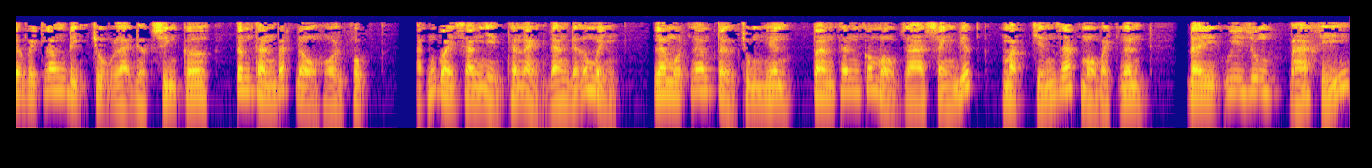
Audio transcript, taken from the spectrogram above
Triệu Vịch Long định trụ lại được sinh cơ, tâm thần bắt đầu hồi phục. Hắn quay sang nhìn thân ảnh đang đỡ mình, là một nam tử trung niên, toàn thân có màu da xanh biếc, mặc chiến giáp màu bạch ngân, đầy uy dung, bá khí,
